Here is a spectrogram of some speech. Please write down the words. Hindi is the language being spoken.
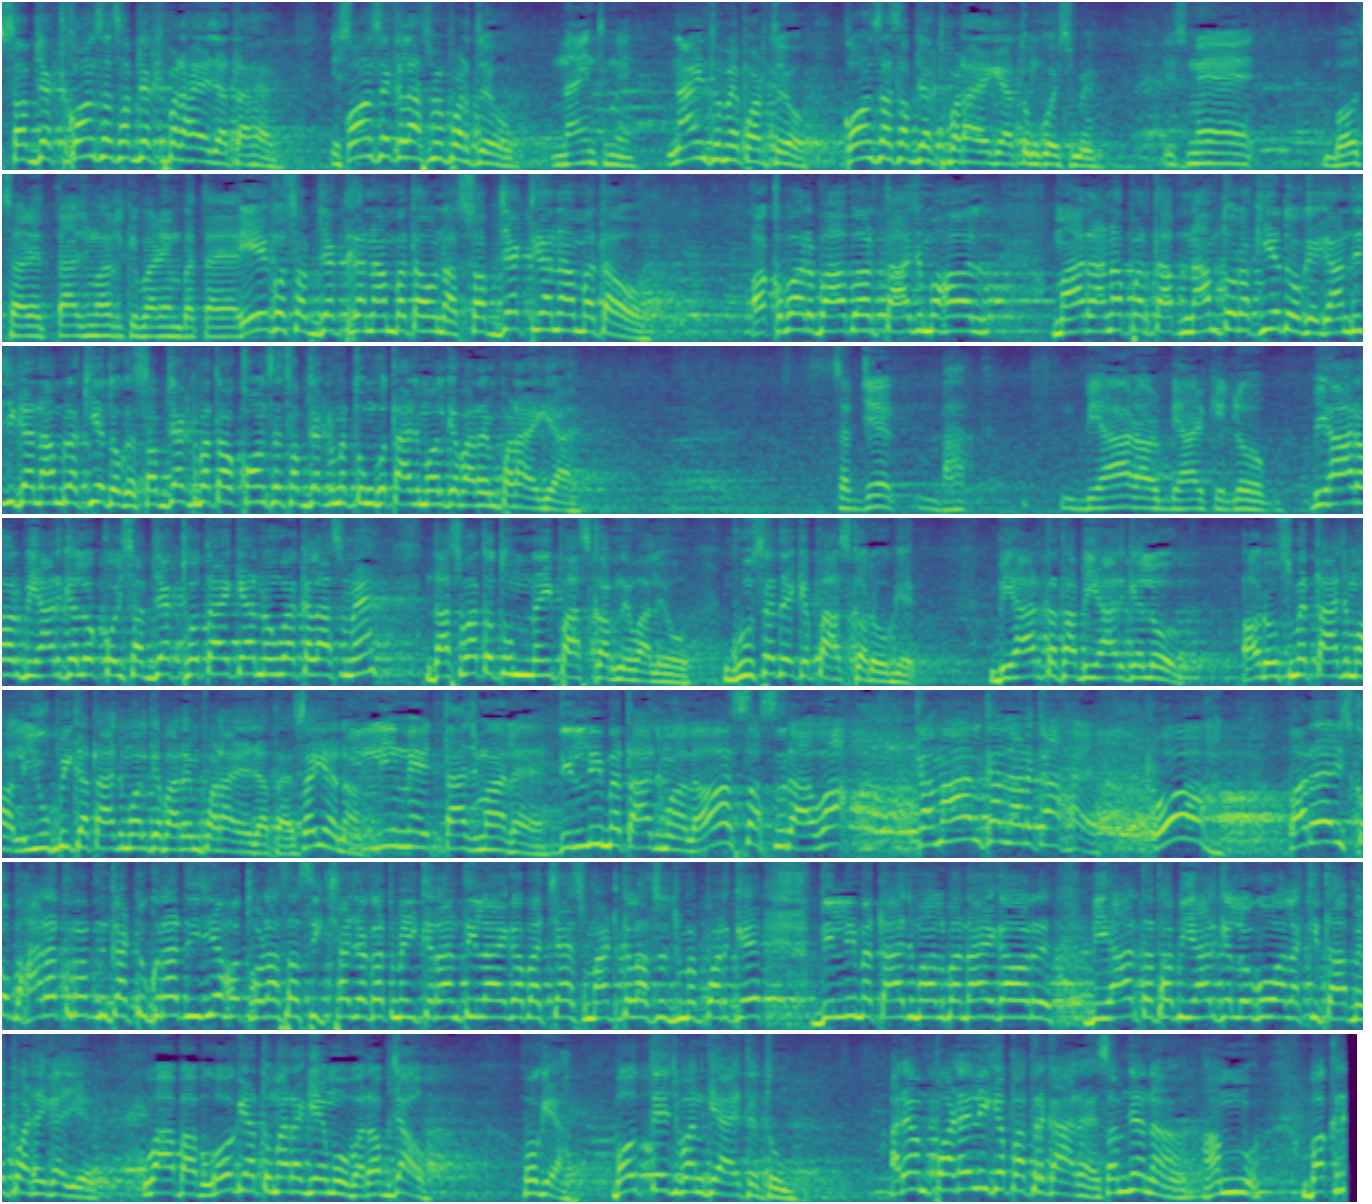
सब्जेक्ट कौन सा सब्जेक्ट पढ़ाया जाता है? कौन से क्लास में पढ़ते हो? नाइन्थ में। नाइन्थ में पढ़ते हो। कौन सा सब्जेक्ट पढ़ाया गया तुमको इसमें? इसमें बहुत सारे ताजमहल के बारे में बताया एक वो सब्जेक्ट का नाम बताओ ना। सब्जेक्ट का नाम बताओ। अकबर बाबर ताजमहल महाराणा प्रताप नाम तो रखिए दोगे गांधी जी का नाम रखिए दोगे। सब्जेक्ट बताओ कौन से सब्जेक्ट में तुमको ताजमहल के बारे में पढ़ाया गया है? सब्जेक्ट बिहार और बिहार के लोग। बिहार और बिहार के लोग कोई सब्जेक्ट होता है क्या नौवा क्लास में? दसवा तो तुम नहीं पास करने वाले हो। घूसे दे के पास करोगे। बिहार तथा बिहार के लोग। और उसमें ताजमहल यूपी का ताजमहल के बारे में पढ़ाया जाता है। सही है ना? दिल्ली में ताजमहल है। दिल्ली में ताजमहल ससुरा वाह कमाल का लड़का है। अरे, इसको भारत रत्न का टुकड़ा दीजिए। हो, थोड़ा सा शिक्षा जगत में क्रांति लाएगा बच्चा स्मार्ट क्लासेज में पढ़ के दिल्ली में ताजमहल बनाएगा और बिहार तथा बिहार के लोगों वाला किताब में पढ़ेगा ये। वाह, बाबू, हो गया तुम्हारा गेम ओवर अब जाओ। हो गया। बहुत तेज बन के आए थे तुम। अरे, हम पढ़े लिखे पत्रकार हैं, समझे ना? हम बकरी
